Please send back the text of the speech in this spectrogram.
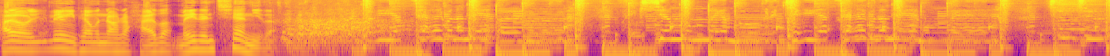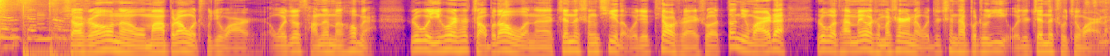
还有另一篇文章是孩子没人欠你的。小时候呢，我妈不让我出去玩，我就藏在门后面。如果一会儿她找不到我呢，真的生气了，我就跳出来说逗你玩的。如果她没有什么事儿呢，我就趁她不注意，我就真的出去玩了。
